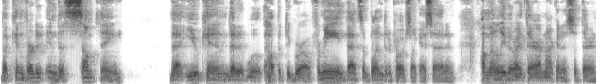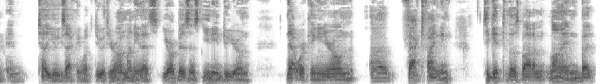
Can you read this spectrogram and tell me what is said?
but convert it into something that you can that it will help it to grow. For me, that's a blended approach, like I said, and I'm going to leave it right there. I'm not going to sit there and, and, tell you exactly what to do with your own money. That's your business. You need to do your own networking and your own uh, fact finding to get to those bottom line. But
